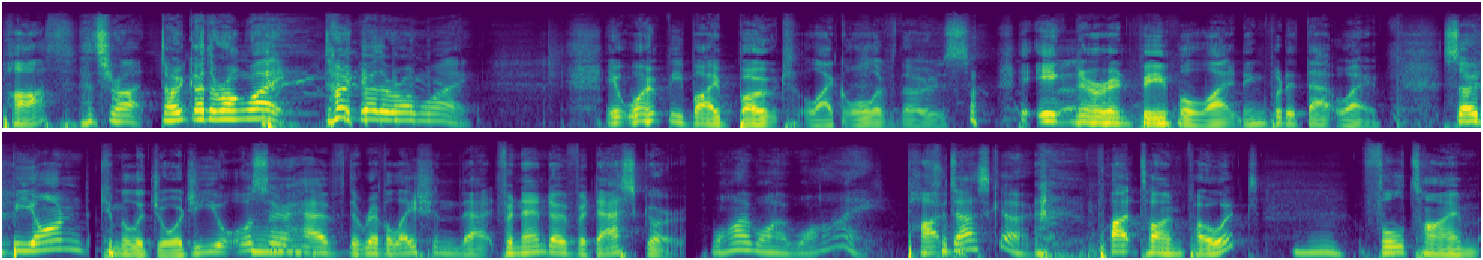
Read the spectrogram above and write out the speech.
path. That's right. Don't go the wrong way. Don't go the wrong way. It won't be by boat like all of those ignorant people, Lightning, put it that way. So, beyond Camila Giorgi, you also hmm. have the revelation that Fernando Verdasco, Why, why, why? Part- Fidasco. part time poet, hmm. full time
